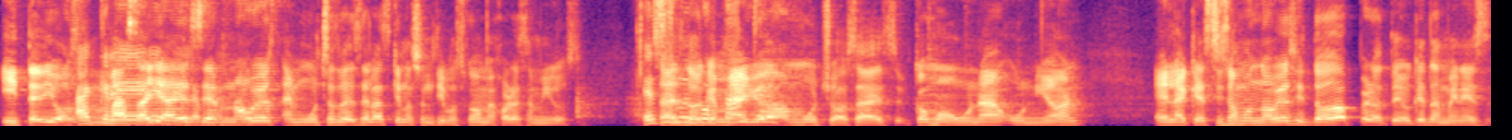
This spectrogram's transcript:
Y te digo, o sea, más allá de ser amor. novios, hay muchas veces las que nos sentimos como mejores amigos. Eso O sea, es es lo que me ha ayudado mucho, o sea, es como una unión en la que sí somos novios y todo, pero te digo que también es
